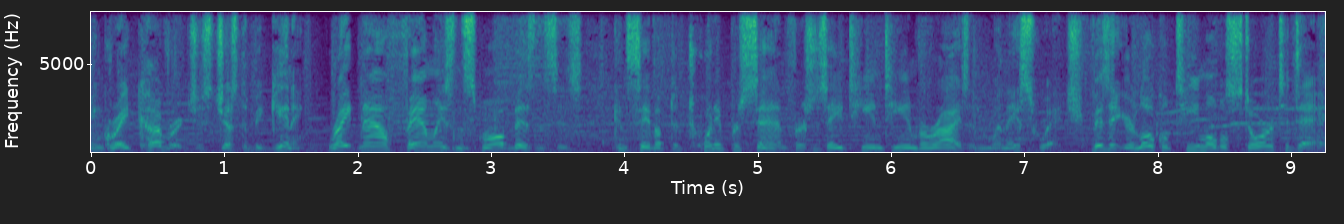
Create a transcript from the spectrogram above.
And great coverage is just the beginning. Right now, families and small businesses can save up to 20% versus AT&T and Verizon when they switch. Visit your local T-Mobile store today.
